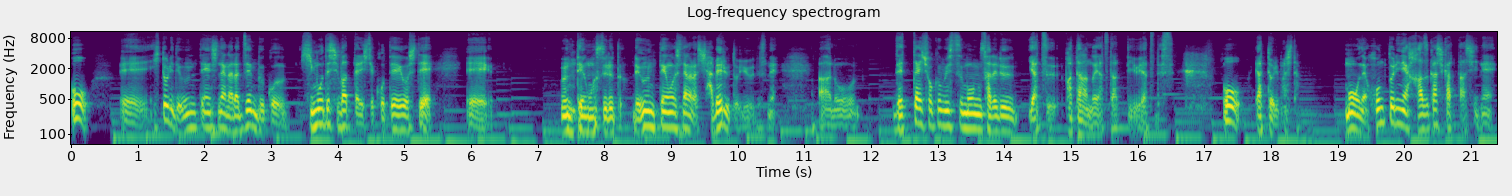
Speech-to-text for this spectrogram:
を、えー、1人で運転しながら全部こう紐で縛ったりして固定をして、えー、運転をすると。で運転をしながら喋るというですね。あの絶対職務質問されるやつパターンのやつだっていうやつです。をやっておりました。もうね本当にね恥ずかしかったしね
